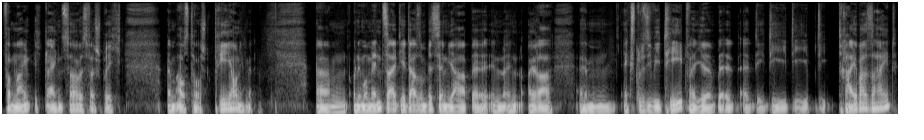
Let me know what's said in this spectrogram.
vermeintlich gleichen Service verspricht, ähm, austauscht. Kriege ich auch nicht mit. Ähm, und im Moment seid ihr da so ein bisschen ja äh, in, in eurer ähm, Exklusivität, weil ihr äh, äh, die, die, die, die Treiber seid.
